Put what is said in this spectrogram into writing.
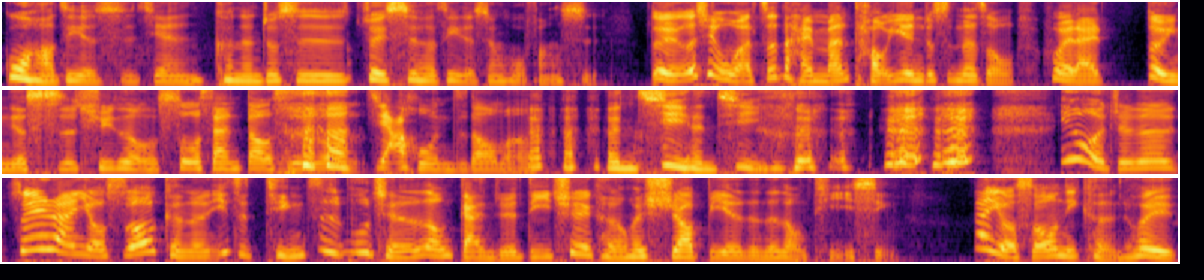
过好自己的时间，可能就是最适合自己的生活方式。对，而且我真的还蛮讨厌，就是那种会来对你的时区那种说三道四那种家伙，你知道吗？很气，很气。因为我觉得，虽然有时候可能一直停滞不前的那种感觉，的确可能会需要别人的那种提醒，但有时候你可能会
